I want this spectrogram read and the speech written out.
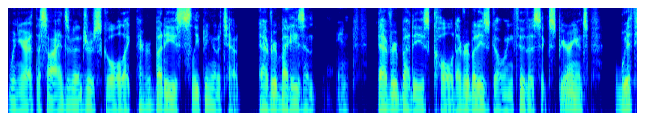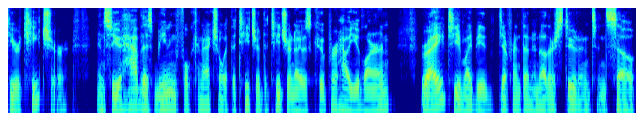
when you're at the science adventure school, like everybody's sleeping in a tent, everybody's in pain, everybody's cold, everybody's going through this experience with your teacher. And so you have this meaningful connection with the teacher. The teacher knows, Cooper, how you learn, right? You might be different than another student. And so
